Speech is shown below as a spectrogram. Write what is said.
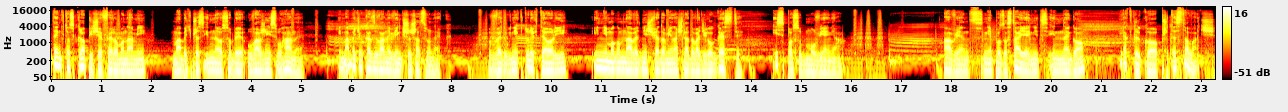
Ten, kto skropi się feromonami, ma być przez inne osoby uważniej słuchany i ma być okazywany większy szacunek. Według niektórych teorii inni mogą nawet nieświadomie naśladować jego gesty i sposób mówienia. A więc nie pozostaje nic innego, jak tylko przetestować.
